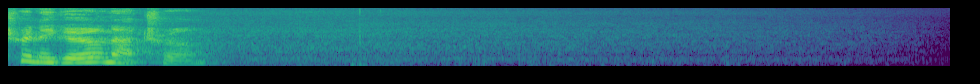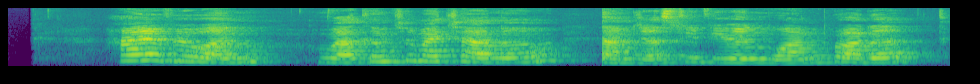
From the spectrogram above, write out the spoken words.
Trini Girl Natural. Hi everyone, welcome to my channel. I'm just reviewing one product.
